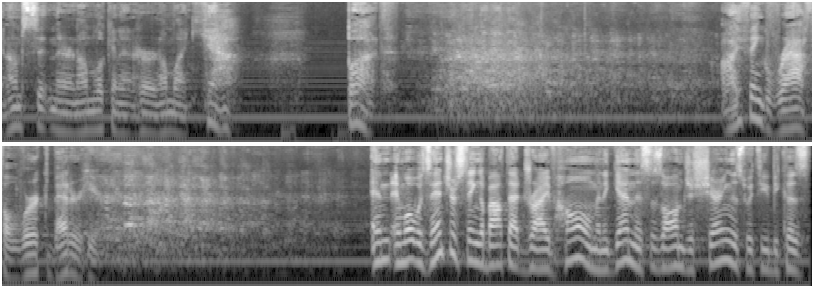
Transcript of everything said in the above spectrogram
And I'm sitting there and I'm looking at her and I'm like, yeah, but I think wrath will work better here. And, and what was interesting about that drive home, and again, this is all, I'm just sharing this with you because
